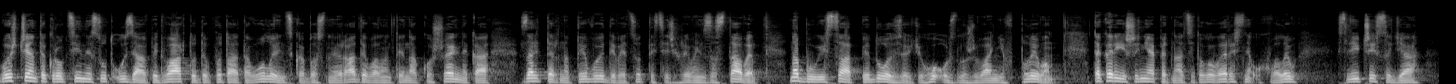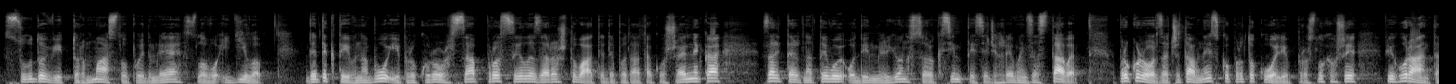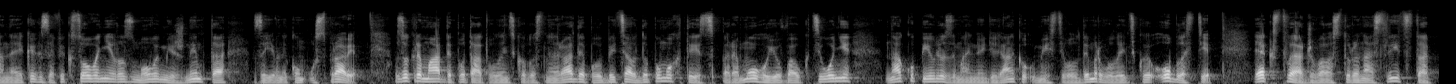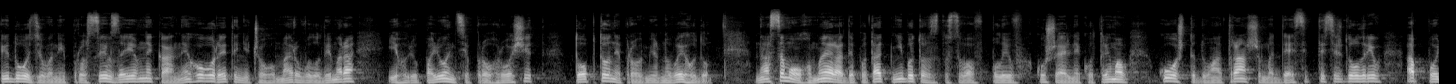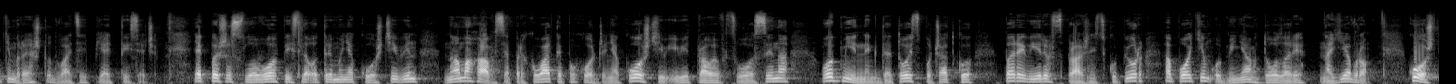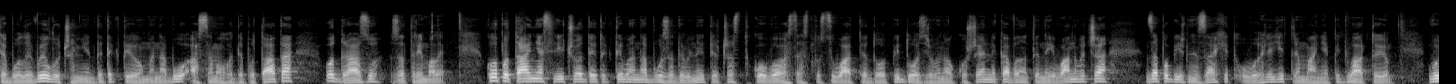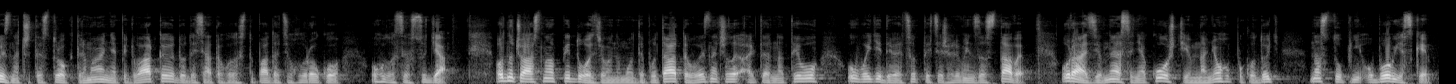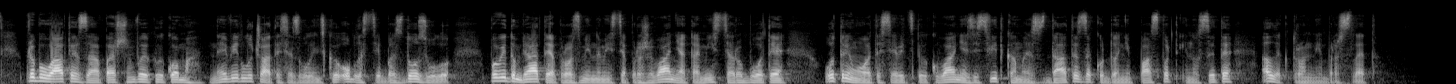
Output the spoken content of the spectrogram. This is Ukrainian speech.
Вищий антикорупційний суд узяв під варту депутата Волинської обласної ради Валентина Кошельника з альтернативою 900 тисяч гривень застави. НАБУ і САП підозрюють його у зловживанні впливом. Таке рішення 15 вересня ухвалив слідчий суддя суду Віктор Маслов. Повідомляє слово і діло. Детектив НАБУ і прокурор САП просили заарештувати депутата Кошельника з альтернативою 1 мільйон 47 тисяч гривень застави. Прокурор зачитав низку протоколів, прослухавши фігуранта, на яких зафіксовані розмови між ним та заявником у справі. Зокрема, депутат Волинської обласної ради пообіцяв допомогти з перемогою в аукціоні на купівлю земельної ділянки у місті Володимир Волинської області. Як стверджувала сторона слідства, підозрюваний просив заявника не говорити нічого меру Володимира Ігорю Пальонці про гроші тобто неправомірну вигоду. На самого мера депутат нібито застосував вплив. Кошельник отримав кошти двома траншами 10 тисяч доларів, а потім решту 25 тисяч. Як пише слово, після отримання коштів він намагався приховати походження коштів і відправив свого сина в обмінник, де той спочатку перевірив справжність купюр, а потім обміняв долари на євро. Кошти були вилучені детективами набу, а самого депутата одразу затримали. Клопотання слідчого детектива набу задовольнити частково застосувати до підозрюваного кошельника Валентина Івановича запобіжний захід у вигляді тримання під вартою. Визначити строк тримання під вартою до 10 листопада цього року, оголосив суддя. Одночасно підозрюваному депутату визначили альтернативу у виді 900 тисяч гривень застави. У разі внесення коштів на нього покладуть наступні обов'язки: прибувати за першим викликом, не відлучатися з Волинської області без дозволу, повідомляти про зміну місця проживання та місця роботи, утримуватися від спілкування зі свідками, здати закордонний паспорт і носити електронний браслет.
